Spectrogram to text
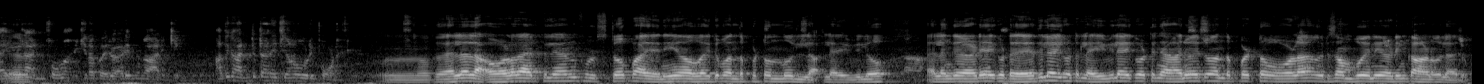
ലൈവിൽ അൺഫോളോ കാണിക്കുന്ന പരിപാടി ഒന്നും കാണിക്കും. അത് കണ്ടിട്ടാണ് ഓടി അല്ലല്ല അല്ല അല്ല ഓളെ കാര്യത്തിൽ ഞാൻ ഫുൾ സ്റ്റോപ്പ് ആയി. ഇനി അതുമായിട്ട് ബന്ധപ്പെട്ടൊന്നുമില്ല. ലൈവിലോ അല്ലെങ്കിൽ എവിടെ ആയിക്കോട്ടെ ഏതിലും ആയിക്കോട്ടെ ലൈവിലായിക്കോട്ടെ ഞാനുമായിട്ട് ബന്ധപ്പെട്ട ഓളെ ഒരു സംഭവം ഇനി എവിടെയും കാണൂല ആരും.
